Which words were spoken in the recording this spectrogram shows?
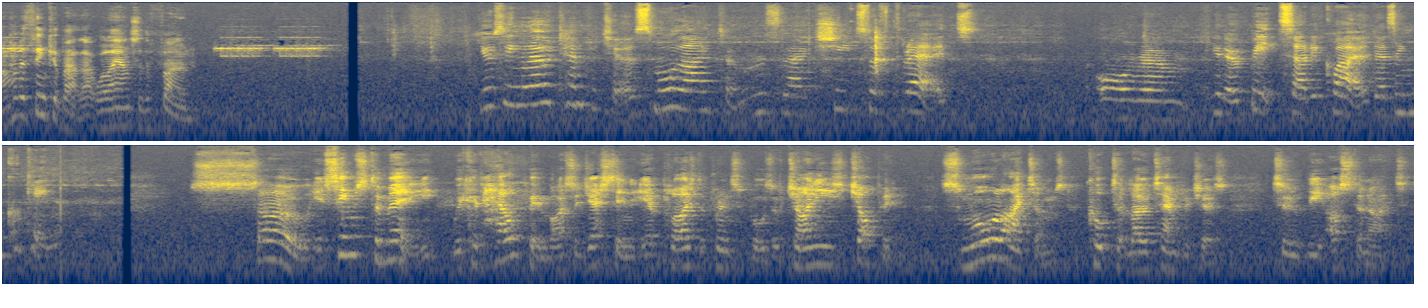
I'll have a think about that while I answer the phone. Using low temperature, small items like sheets of thread or, um, you know, bits are required as in cooking. So, it seems to me we could help him by suggesting he applies the principles of Chinese chopping, small items cooked at low temperatures, to the austenite,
